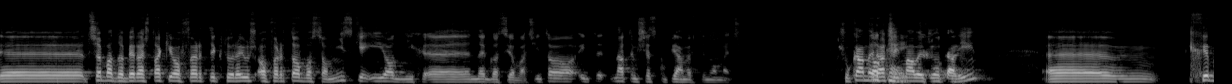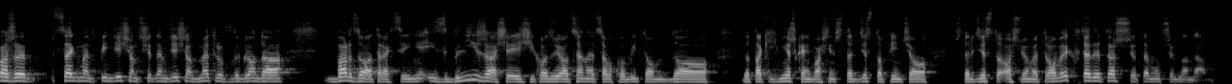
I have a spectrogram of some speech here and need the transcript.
e, trzeba dobierać takie oferty, które już ofertowo są niskie i od nich e, negocjować. I, to, i na tym się skupiamy w tym momencie. Szukamy Okej. raczej małych lokali. E, Chyba, że segment 50-70 metrów wygląda bardzo atrakcyjnie i zbliża się, jeśli chodzi o cenę całkowitą, do, do takich mieszkań właśnie 45-48 metrowych, wtedy też się temu przyglądamy.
